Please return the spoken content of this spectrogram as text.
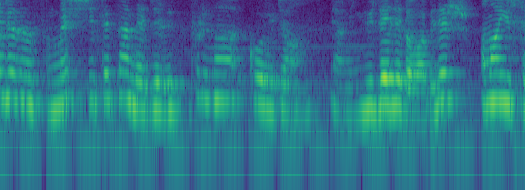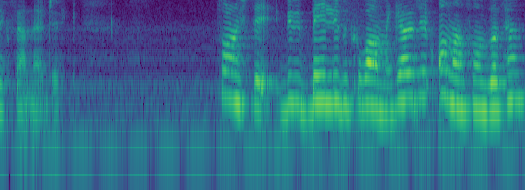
önceden ısıtılmış 180 derecelik fırına koyacağım. Yani 150 de olabilir ama 180 derecelik. Sonra işte bir, belli bir kıvama gelecek. Ondan sonra zaten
